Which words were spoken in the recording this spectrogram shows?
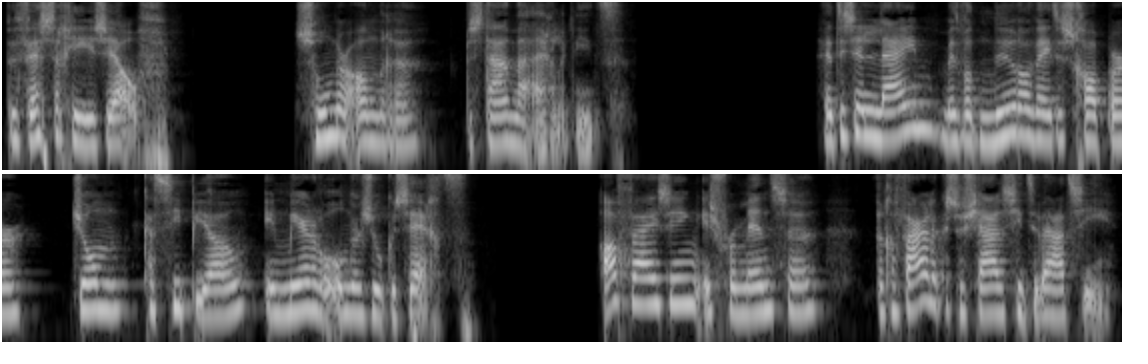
bevestig je jezelf. Zonder anderen bestaan we eigenlijk niet. Het is in lijn met wat neurowetenschapper John Casipio in meerdere onderzoeken zegt. Afwijzing is voor mensen een gevaarlijke sociale situatie,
